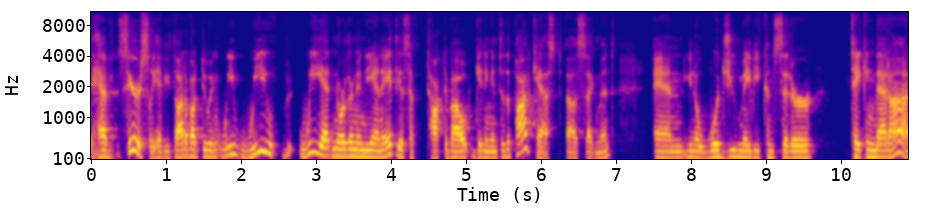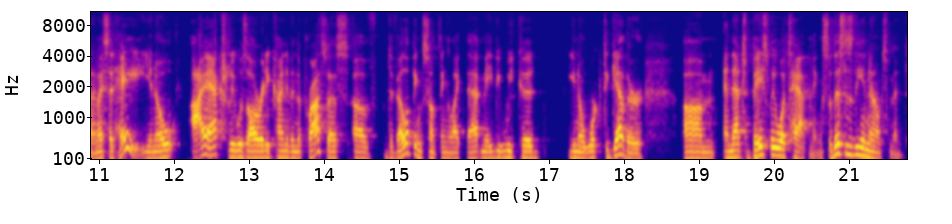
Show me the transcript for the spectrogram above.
have seriously have you thought about doing we we we at northern indiana atheists have talked about getting into the podcast uh, segment. And you know would you maybe consider taking that on? And i said hey you know i actually was already kind of in the process of developing something like that. Maybe we could you know work together. Um, and that's basically what's happening. So this is the announcement.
